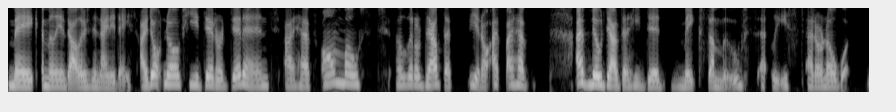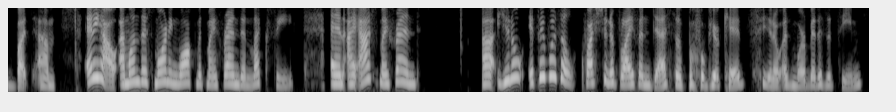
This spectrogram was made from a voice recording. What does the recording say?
make a million dollars in 90 days. I don't know if he did or didn't. I have almost a little doubt that, you know, I, I have I have no doubt that he did make some moves, at least. I don't know what but um anyhow i'm on this morning walk with my friend and lexi and i asked my friend uh you know if it was a question of life and death of both of your kids you know as morbid as it seems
